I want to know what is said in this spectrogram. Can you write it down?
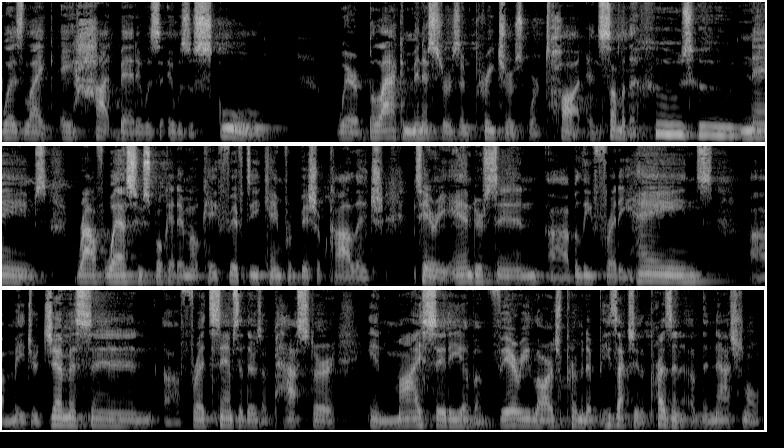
was like a hotbed. It was, it was a school where black ministers and preachers were taught. And some of the who's who names, Ralph West, who spoke at MLK 50, came from Bishop College, Terry Anderson, uh, I believe Freddie Haynes, uh, Major Jemison, uh, Fred Sampson. There's a pastor in my city of a very large primitive, he's actually the president of the National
